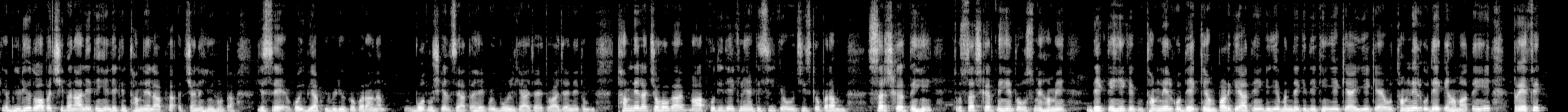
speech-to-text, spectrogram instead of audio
कि वीडियो तो आप अच्छी बना लेते हैं, लेकिन थंबनेल आपका अच्छा नहीं होता, जिससे कोई भी आपकी वीडियो के ऊपर आना बहुत मुश्किल से आता है। कोई बोल के आ जाए तो आ जाए, नहीं तो थंबनेल अच्छा होगा। आप खुद ही देख लें किसी के चीज़ के ऊपर आप सर्च करते हैं तो सर्च करते हैं तो उसमें हमें देखते हैं कि थंबनेल को देख के हम पढ़ के आते हैं कि ये बंदे की देखें, ये क्या है, ये क्या है। वो थंबनेल को देख के हम आते हैं ट्रैफ़िक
